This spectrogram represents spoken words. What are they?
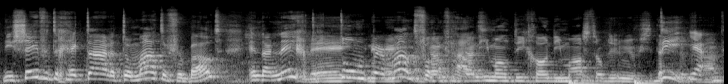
die 70 hectare tomaten verbouwt en daar 90 ton per maand van dan, haalt. dan iemand die gewoon die master op de universiteit Die. heeft Ja. gedaan.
